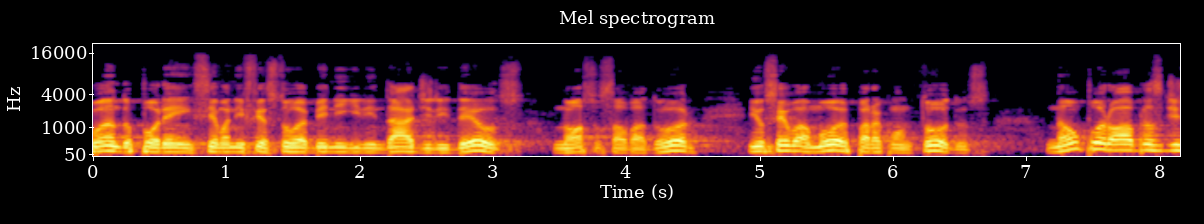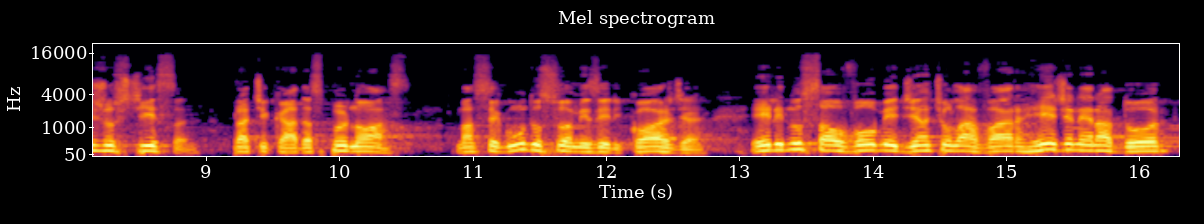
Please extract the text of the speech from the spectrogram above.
Quando, porém, se manifestou a benignidade de Deus, nosso Salvador, e o seu amor para com todos, não por obras de justiça praticadas por nós, mas segundo sua misericórdia, ele nos salvou mediante o lavar regenerador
